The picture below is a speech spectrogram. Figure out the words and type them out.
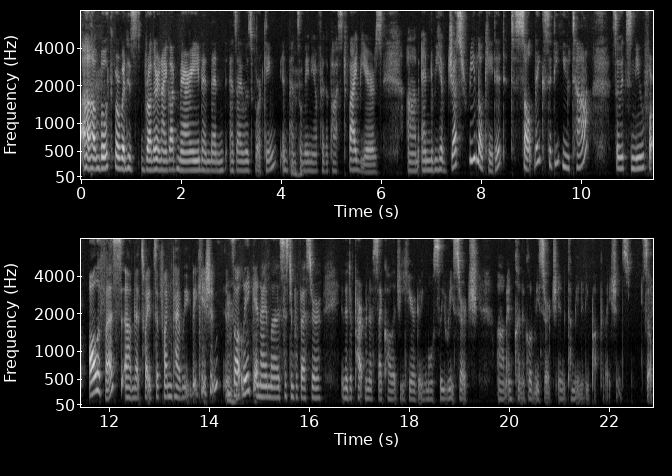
um, both for when his brother and I got married, and then as I was working in mm-hmm. Pennsylvania for the past five years. Um, and we have just relocated to Salt Lake City, Utah. So it's new for all of us. Um, that's why it's a fun family vacation in mm-hmm. Salt Lake. And I'm an assistant professor in the Department of Psychology here, doing mostly research um, and clinical research in community populations. So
